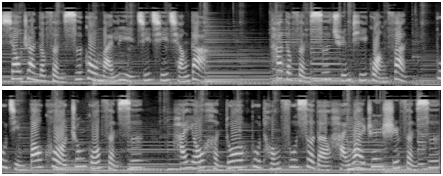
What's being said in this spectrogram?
肖战的粉丝购买力极其强大。他的粉丝群体广泛，不仅包括中国粉丝，还有很多不同肤色的海外真实粉丝。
